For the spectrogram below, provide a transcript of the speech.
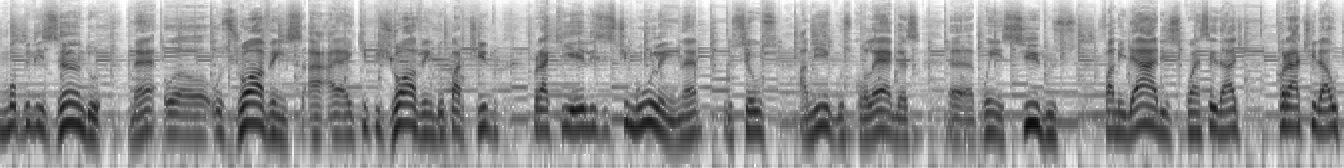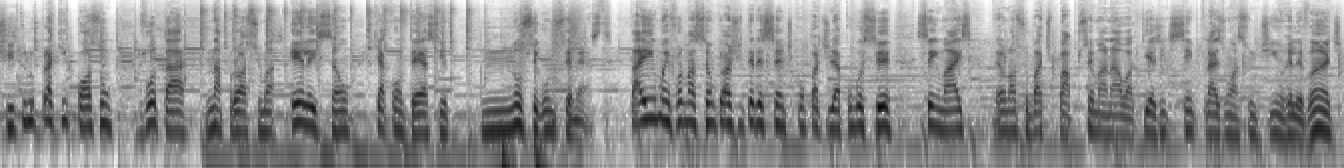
mobilizando né, os jovens, a, a equipe jovem do partido, para que eles estimulem né, os seus amigos, colegas, eh, conhecidos, familiares com essa idade para tirar o título para que possam votar na próxima eleição que acontece no segundo semestre. Tá aí uma informação que eu acho interessante compartilhar com você. Sem mais, é o nosso bate-papo semanal aqui. A gente sempre traz um assuntinho relevante,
